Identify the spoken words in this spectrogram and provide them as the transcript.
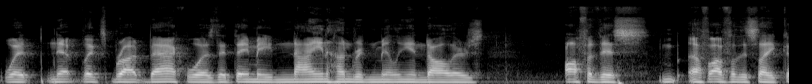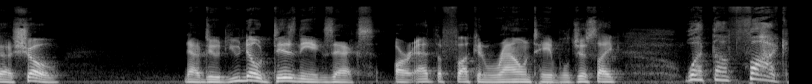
what Netflix brought back was that they made nine hundred million dollars off of this off, off of this like uh, show now, dude, you know Disney execs are at the fucking round table just like, what the fuck?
